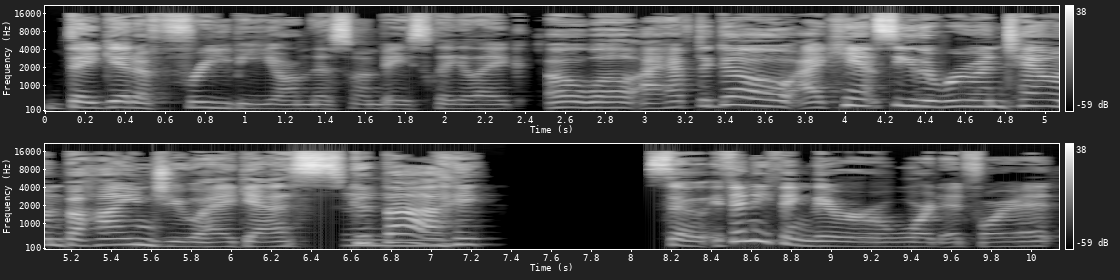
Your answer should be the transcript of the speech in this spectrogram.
they get a freebie on this one basically like, "Oh, well, I have to go. I can't see the ruined town behind you, I guess. Mhm. Goodbye." So, if anything, they were rewarded for it.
